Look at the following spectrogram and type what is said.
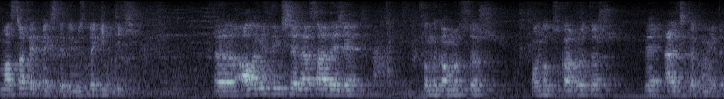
masraf etmek istediğimizde gittik. Ee, alabildiğimiz şeyler sadece fındık amortisör, 19 karbüratör ve elcik takımıydı.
